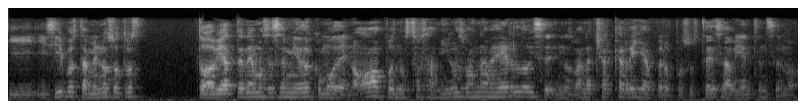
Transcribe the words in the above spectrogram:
Y, y sí, pues también nosotros todavía tenemos ese miedo como de, no, pues nuestros amigos van a verlo y se, nos van a echar carrilla, pero pues ustedes aviéntense, no,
